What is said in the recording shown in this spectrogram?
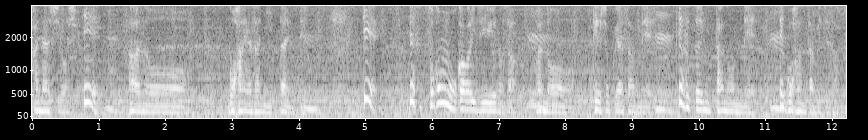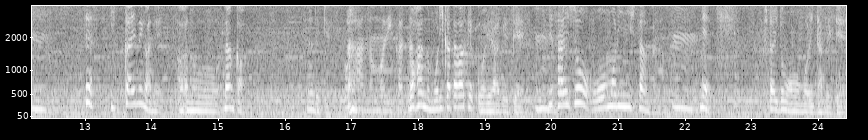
話をして、あのーご飯屋さんに行ったんやって、ででそそこもおかわり自由のさ、うん。あの定食屋さんで、うん。で普通に頼んで、うん。でご飯食べてさ。うん。で1回目がねあのなんかなんだっけ？ご飯の盛り方。ご飯の盛り方が結構選べて、うん。で最初大盛りにしたんかな。うん。で2人とも大盛り食べて、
